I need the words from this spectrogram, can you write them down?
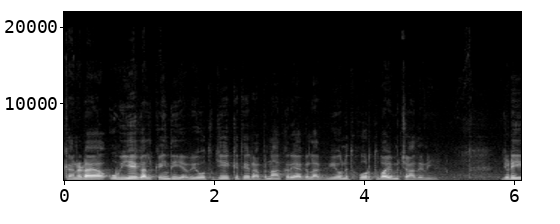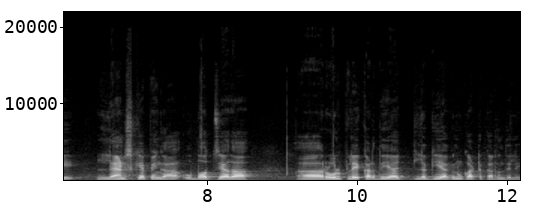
ਕੈਨੇਡਾ ਆ, ਉਹ ਵੀ ਇਹ ਗੱਲ ਕਹਿੰਦੀ ਆ ਵੀ ਉਹ ਤਾਂ ਜੇ ਕਿਤੇ ਰੱਬ ਨਾ ਕਰੇ ਅੱਗ ਲੱਗ ਗਈ, ਉਹਨੇ ਤਾਂ ਹੋਰ ਤਬਾਹੀ ਮਚਾ ਦੇਣੀ ਹੈ ਜਿਹੜੀ ਲੈਂਡਸਕੇਪਿੰਗ ਆ, ਉਹ ਬਹੁਤ ਜ਼ਿਆਦਾ ਰੋਲ ਪਲੇ ਕਰਦੀ ਆ, ਲੱਗੀ ਅੱਗ ਨੂੰ ਘੱਟ ਕਰਨ ਦੇ ਲਈ।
